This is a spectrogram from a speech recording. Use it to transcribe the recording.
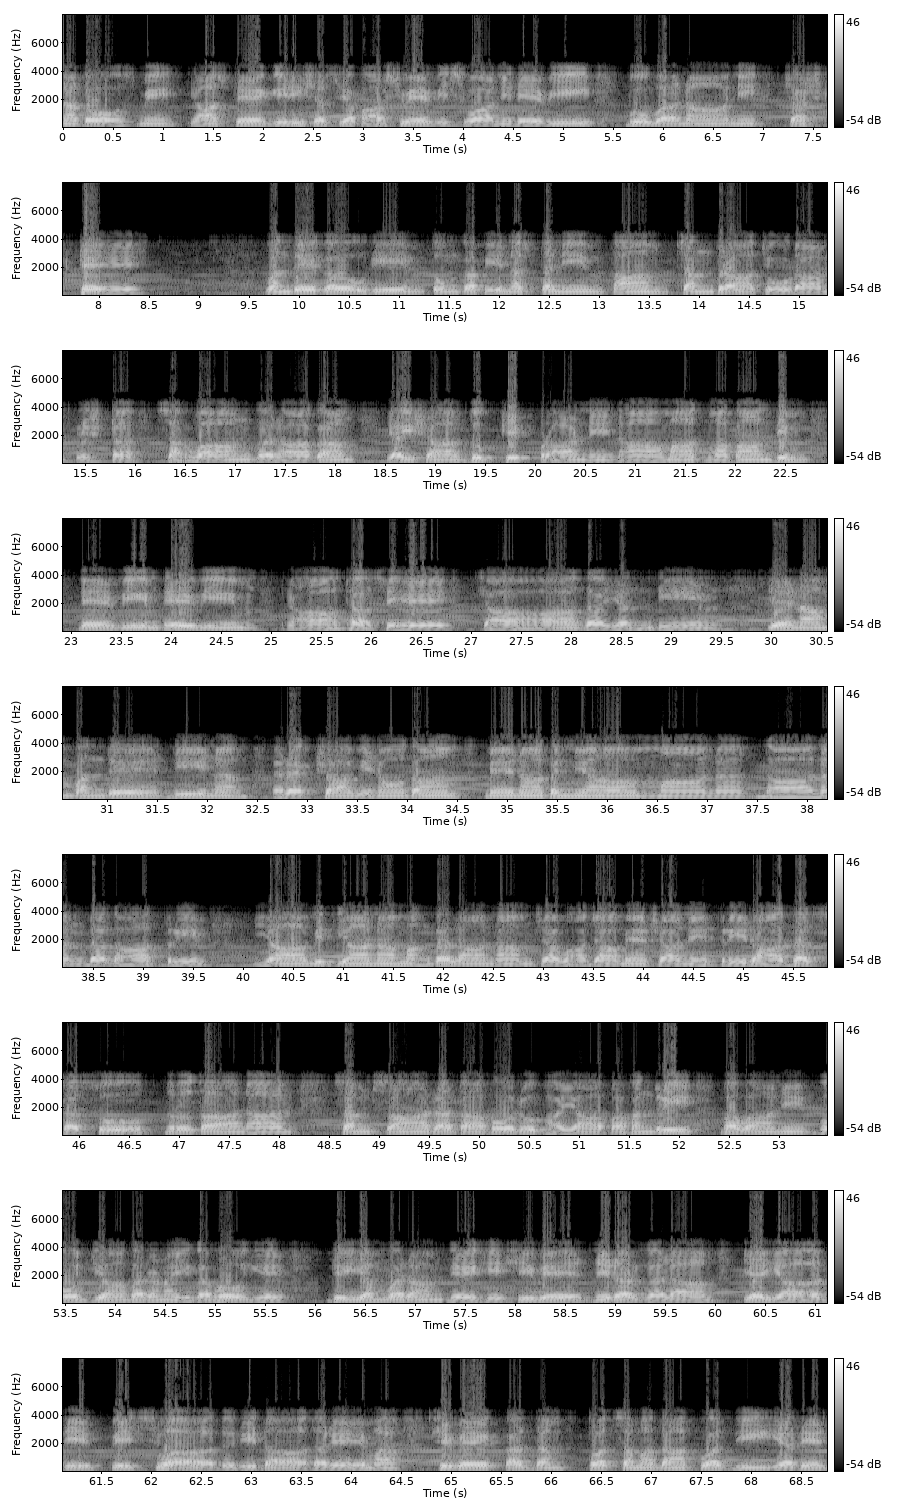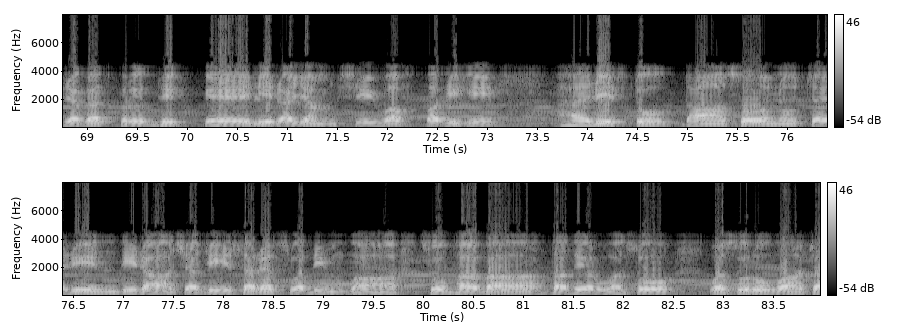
नतोऽस्मि यास्ते गिरिशस्य पार्श्वे विश्वानि देवी भुवनानि षष्ठे। वन्दे गौरीं तुङ्गपिनस्तनीं तां चन्द्राचूडां पृष्ट सर्वाङ्गरागां यैषा दुःखिप्राणिनामात्मकान्तिं देवीं देवीं राधसे चादयन्तीं। येनां वन्दे दीनरक्षाविनोदां मेनाकन्यां मानदानन्ददात्रीं। या विद्यानां मङ्गलानां च वाजामेषा नेत्रीराधसु नृतानां संसारतापोरुभयापहन्द्री भवानि भोज्याभरणैकभोग्ये धियं वरां देहि शिवे निरर्गलां ययादिविश्वादुरिदातरेम। शिवे कथं त्वत्समदा क्व दीयते जगत्कृद्धि केलिरयं शिवः पदिः हरिस्तु दासोऽनुचरीन्दिराशजी सरस्वतीं वा सुभगा ददिर्वसु वसुरुवाच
